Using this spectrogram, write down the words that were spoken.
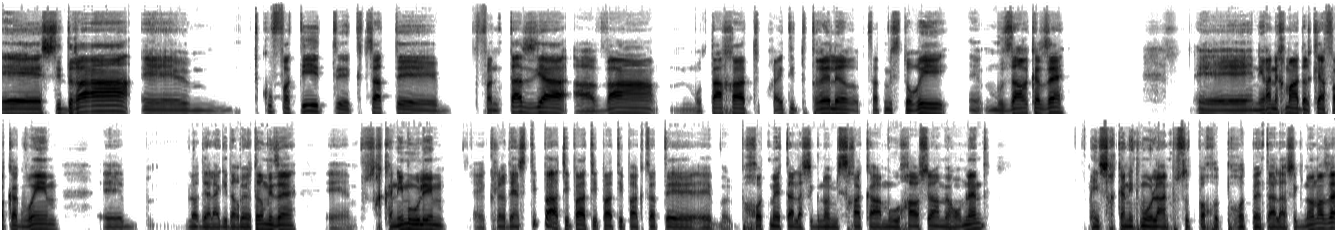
אה, סדרה תקופתית, קצת פנטזיה, אהבה, מותחת, ראיתי את הטריילר, קצת מסתורי, מוזר כזה, נראה נחמד, ערכי הפקה גבוהים, לא יודע להגיד הרבה יותר מזה, שחקנים מעולים, קלר דנס טיפה טיפה טיפה טיפה קצת אה, אה, פחות מתה על הסגנון משחק המאוחר שלה מהומלנד. היא שחקנית מעולה אני פשוט פחות פחות מתה על הסגנון הזה.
